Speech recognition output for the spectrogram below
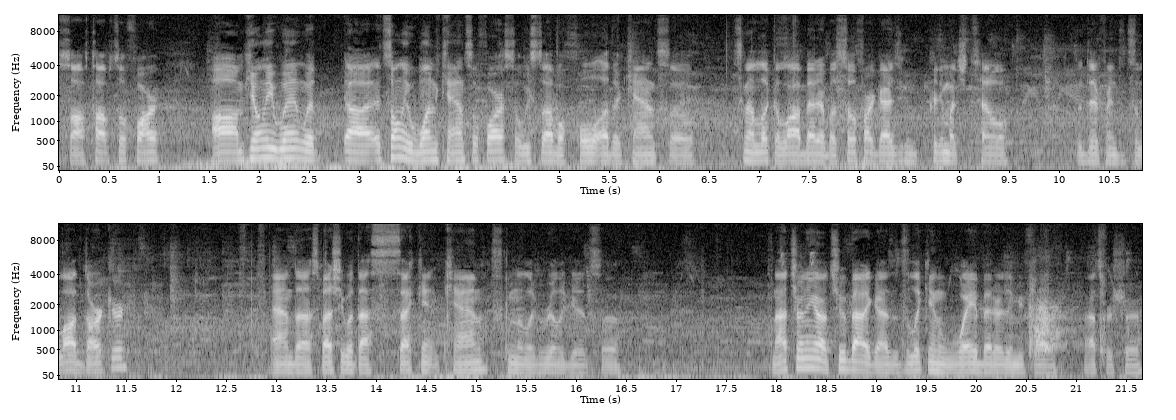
soft top so far. Um, he only went with, uh, it's only one can so far, so we still have a whole other can, so it's gonna look a lot better. But so far, guys, you can pretty much tell the difference. It's a lot darker, and uh, especially with that second can, it's gonna look really good. So not turning out too bad, guys. It's looking way better than before. That's for sure.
